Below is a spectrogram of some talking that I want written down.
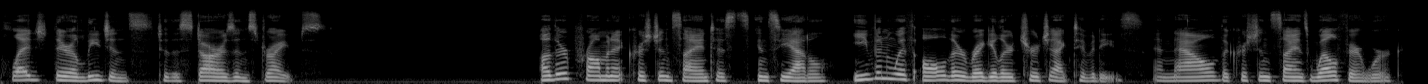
pledged their allegiance to the Stars and Stripes. Other prominent Christian scientists in Seattle even with all their regular church activities, and now the Christian Science welfare work,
